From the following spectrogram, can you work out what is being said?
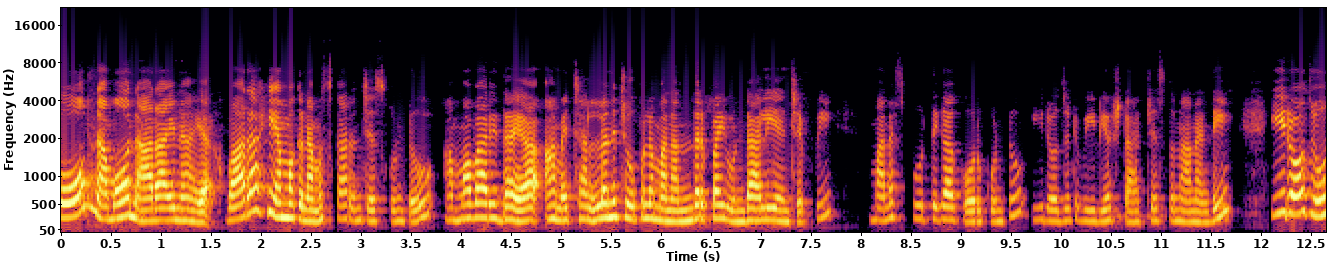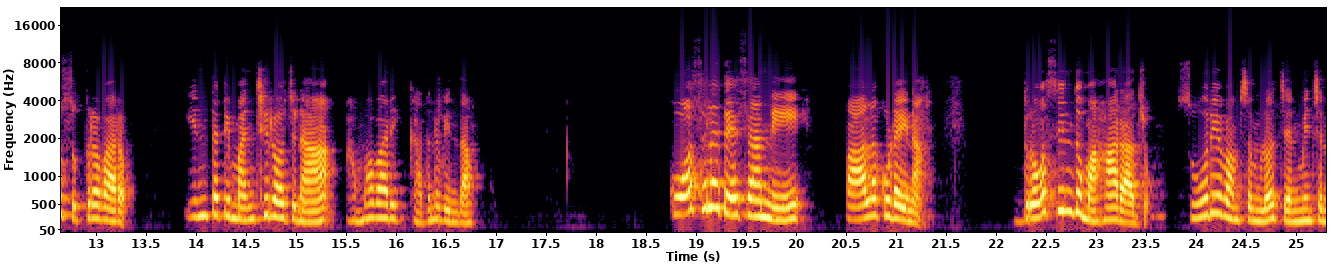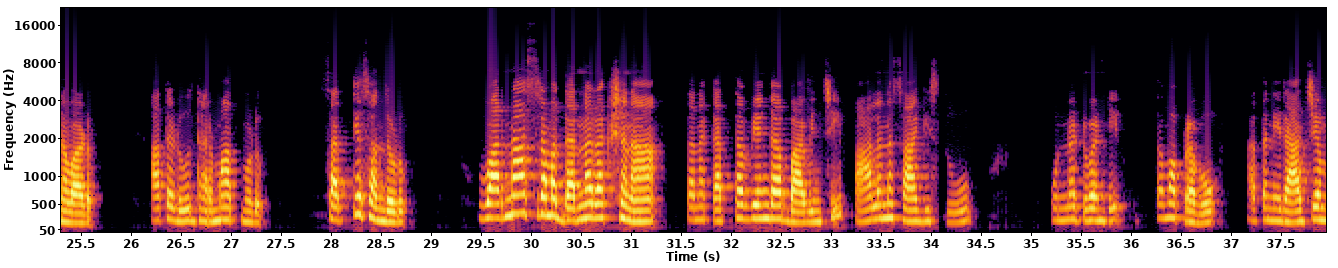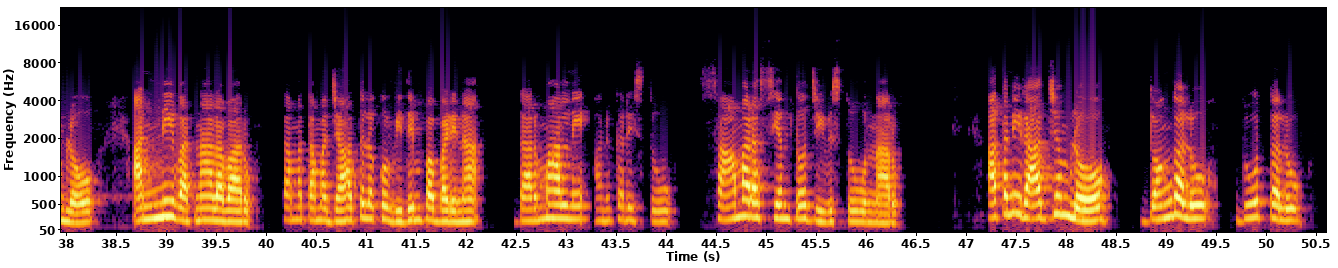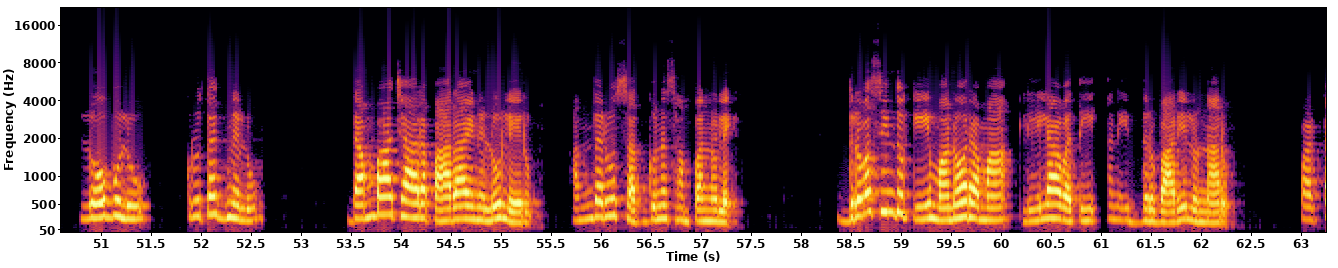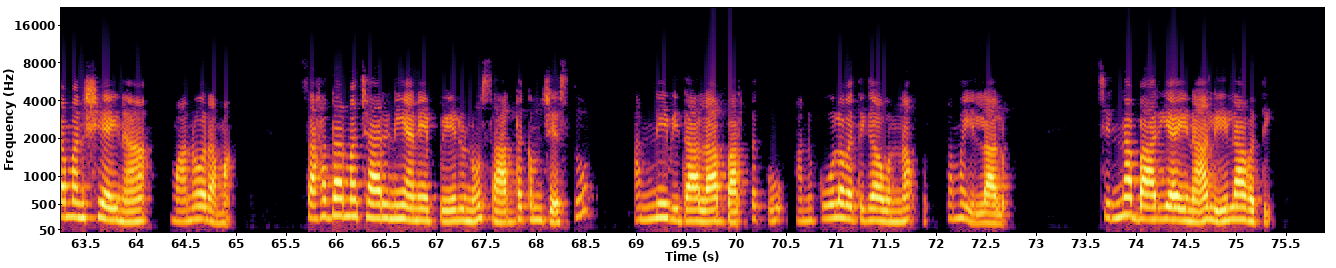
ఓం నమో నారాయణాయ. వారాహి అమ్మకు నమస్కారం చేసుకుంటూ అమ్మవారి దయ ఆమె చల్లని చూపుల మనందరిపై ఉండాలి అని చెప్పి మనస్ఫూర్తిగా కోరుకుంటూ ఈ రోజుటి వీడియో స్టార్ట్ చేస్తున్నానండి. ఈరోజు శుక్రవారం. ఇంతటి మంచి రోజున అమ్మవారి కథను విందాం. కోసల దేశాన్ని పాలకుడైన ధ్రువసింధు మహారాజు సూర్యవంశంలో జన్మించినవాడు. అతడు ధర్మాత్ముడు సత్యసంధుడు. వర్ణాశ్రమ ధర్మరక్షణ తన కర్తవ్యంగా భావించి పాలన సాగిస్తూ ఉన్నటువంటి ఉత్తమ ప్రభు. అతని రాజ్యంలో అన్ని వర్ణాల వారు తమ తమ జాతులకు విధింపబడిన ధర్మాల్ని అనుకరిస్తూ సామరస్యంతో జీవిస్తూ ఉన్నారు. అతని రాజ్యంలో దొంగలు దూర్తలు లోబులు కృతజ్ఞులు డంబాచార పారాయణులు లేరు. అందరూ సద్గుణ సంపన్నులే. ధ్రువసింధుకి మనోరమ లీలావతి అని ఇద్దరు భార్యలున్నారు. పట్టమనిషి అయిన మనోరమ సహధర్మచారిణి అనే పేరును సార్థకం చేస్తూ అన్ని విధాల భర్తకు అనుకూలవతిగా ఉన్న ఉత్తమ ఇల్లాలు. చిన్న భార్య అయిన లీలావతి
